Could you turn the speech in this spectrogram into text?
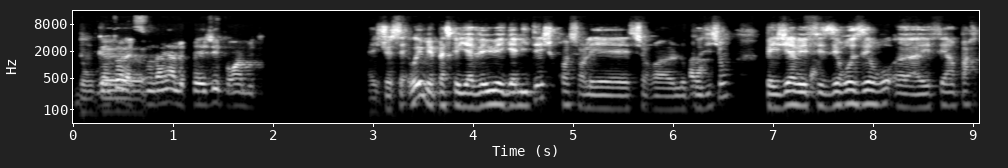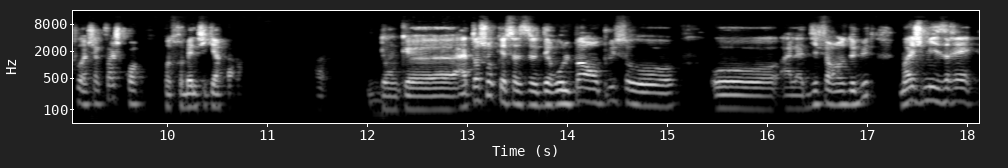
Donc, la saison dernière, le PSG pour un but. Et je sais, oui, mais parce qu'il y avait eu égalité, je crois, sur les, sur euh, l'opposition. PSG avait fait 0-0, euh, avait fait un partout à chaque fois, je crois, contre Benfica. Ouais. Donc, euh, attention que ça ne se déroule pas en plus au, au- à la différence de but. Moi, je miserais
